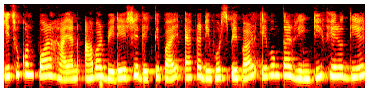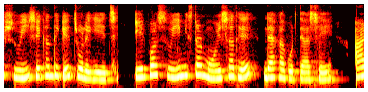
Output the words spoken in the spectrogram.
কিছুক্ষণ পর হায়ান আবার বেডে এসে দেখতে পায় একটা ডিভোর্স পেপার এবং তার রিংটি ফেরত দিয়ে সুই সেখান থেকে চলে গিয়েছে। এরপর সুই মিস্টার মোয়ের সাথে দেখা করতে আসে। আর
